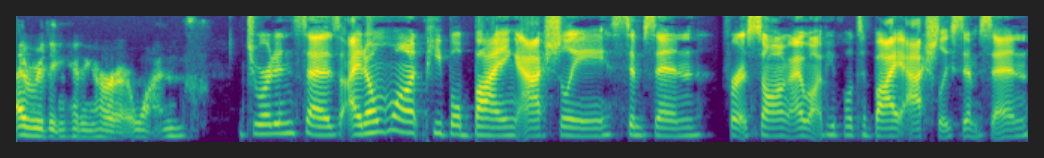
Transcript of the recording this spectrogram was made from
everything hitting her at once. Jordan says, I don't want people buying Ashlee Simpson for a song. I want people to buy Ashlee Simpson,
